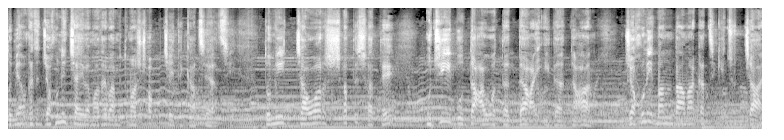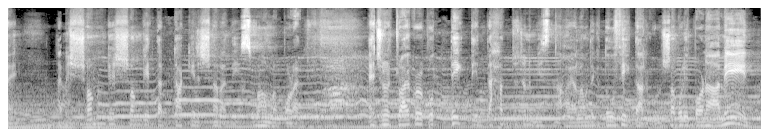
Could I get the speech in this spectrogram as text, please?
তুমি আমার কাছে যখনই চাইবা মাথায় আমি তোমার সবচাইতে কাছে আছি। তুমি চাওয়ার সাথে সাথে ইদা দাআন যখনই বান্দা আমার কাছে কিছু চায়, আমি সঙ্গে সঙ্গে তার ডাকের সাড়া দিই। সুবহানাল্লাহ, পড়েন। এজন্য ট্রাই করে প্রত্যেক দিন তাহাজ্জুদ যেন মিস না হয়। আল্লাহ আমাদেরকে তৌফিক দান করুন। সকলেই পড়া, আমিন।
